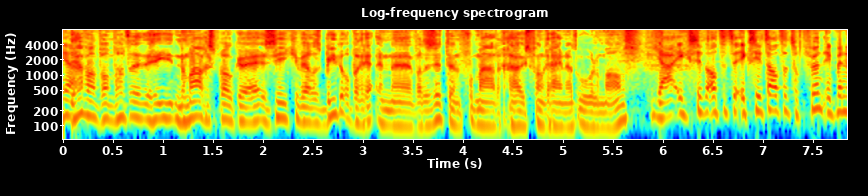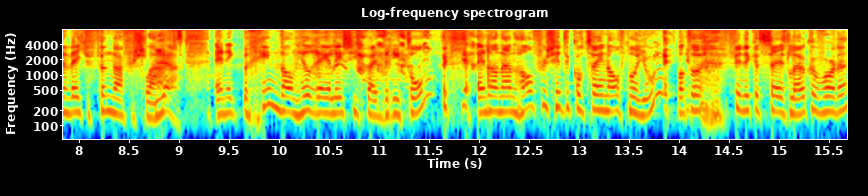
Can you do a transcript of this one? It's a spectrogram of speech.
Ja. Ja, want, want, want, eh, normaal gesproken eh, zie ik je wel eens bieden op een, eh, wat is het, een voormalig huis van Reinhard Oerlemans. Ja, ik zit altijd, ik zit altijd op fun. Ik ben een beetje funda verslaafd. En ik begin dan heel realistisch bij drie ton. En dan na een half uur zit ik op 2,5 miljoen. Want dan vind ik het steeds leuker worden.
